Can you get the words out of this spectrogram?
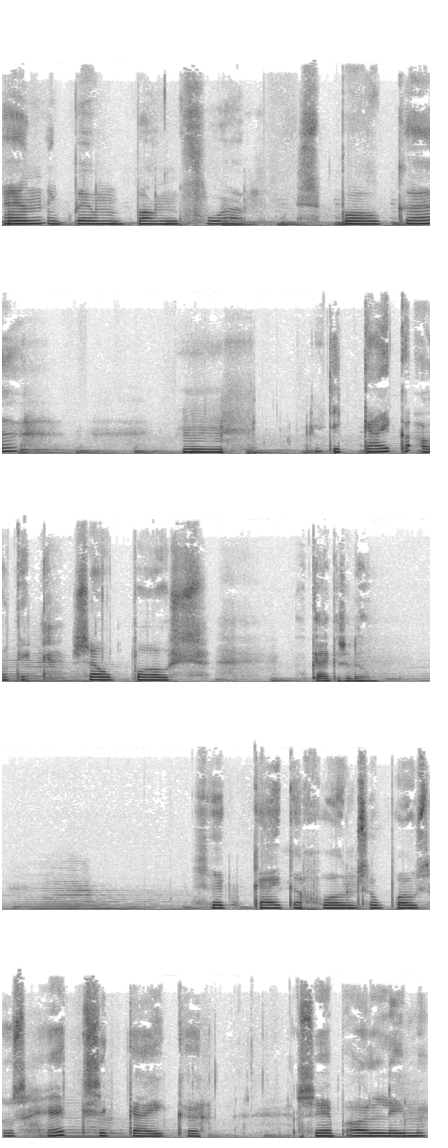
En ik ben bang voor spoken. Mm, die kijken altijd zo boos. Hoe kijken ze dan? Ze kijken gewoon zo boos als heksen kijken. Ze hebben alleen maar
